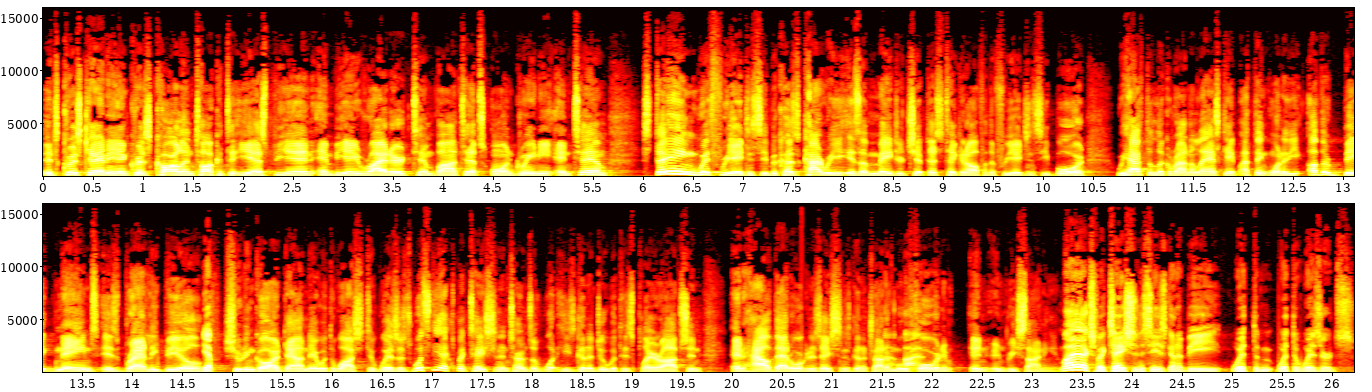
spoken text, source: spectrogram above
It's Chris Canty and Chris Carlin talking to ESPN NBA writer Tim Bontemps on Greeny. And Tim, staying with free agency because Kyrie is a major chip that's taken off of the free agency board. We have to look around the landscape. I think one of the other big names is Bradley Beal, Yep. shooting guard down there with the Washington Wizards. What's the expectation in terms of what he's going to do with his player option and how that organization is going to try to move forward in, in, in re-signing him? My expectation is he's going to be with the with the Wizards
